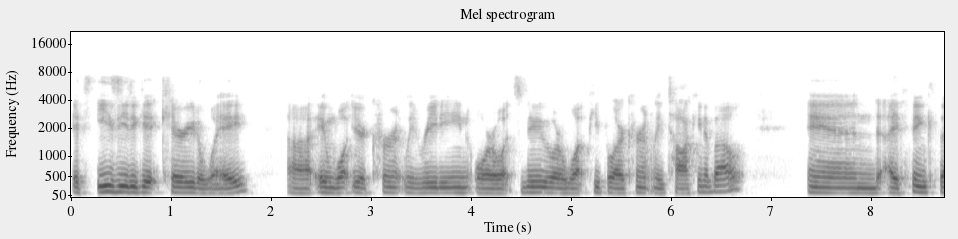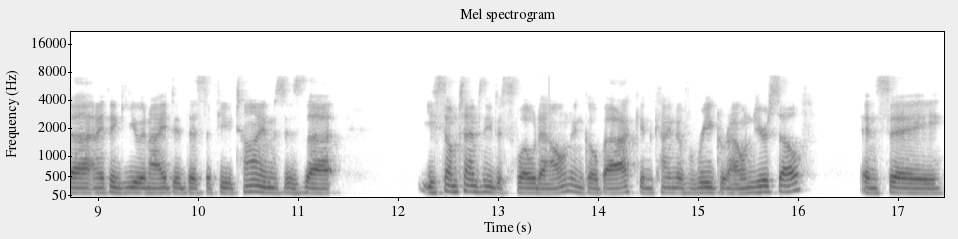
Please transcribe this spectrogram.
it's easy to get carried away uh, in what you're currently reading or what's new or what people are currently talking about. And I think that, and I think you and I did this a few times, is that you sometimes need to slow down and go back and kind of reground yourself and say,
